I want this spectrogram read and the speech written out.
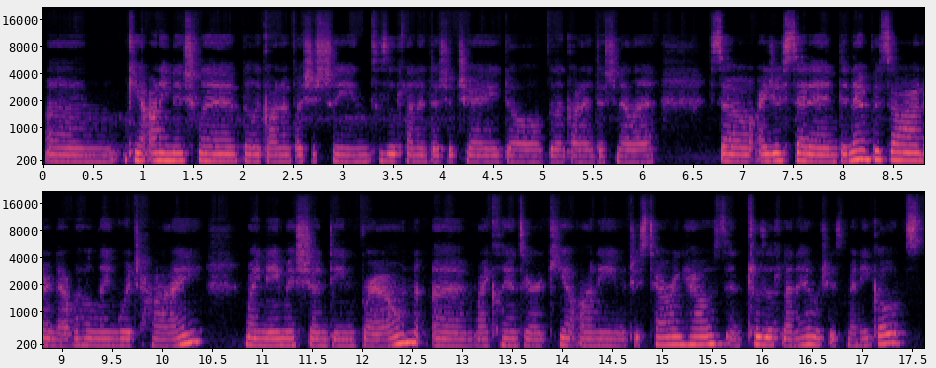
Kia Ani Nishle, Billigana Bashishin, Tizzletlana Deshache, Do Billigana Deshanella. So I just said in Diné Bizaad or Navajo language, hi. My name is Sháńdíín Brown. Um, my clans are Kia'ani, which is Towering House, and Tlizitlene, which is Many Goats.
